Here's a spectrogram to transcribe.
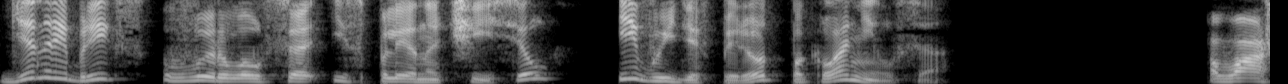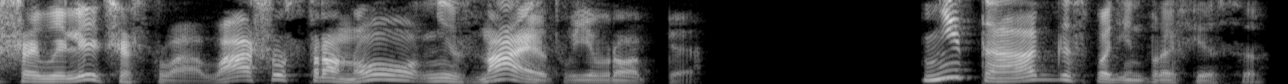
Генри Брикс вырвался из плена чисел и, выйдя вперед, поклонился. «Ваше Величество, вашу страну не знают в Европе». «Не так, господин профессор.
